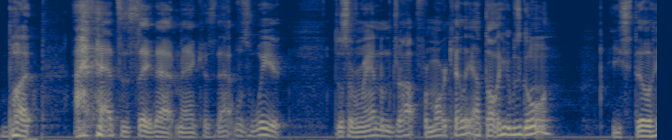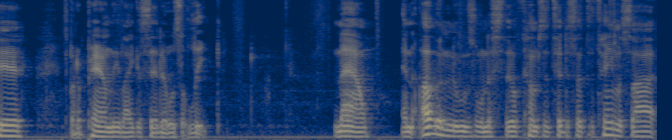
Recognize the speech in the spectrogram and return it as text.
But I had to say that, man, because that was weird. Just a random drop from R. Kelly. I thought he was gone. He's still here, but apparently, like I said, it was a leak. Now, in other news, when it still comes into this entertainment side,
